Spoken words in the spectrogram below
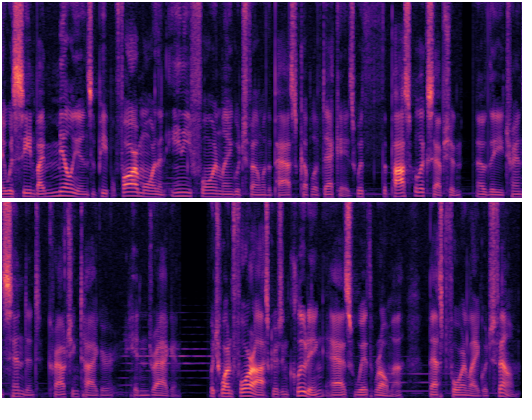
It was seen by millions of people, far more than any foreign language film of the past couple of decades, with the possible exception of the transcendent Crouching Tiger, Hidden Dragon, which won four Oscars, including, as with Roma, Best Foreign Language Film.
